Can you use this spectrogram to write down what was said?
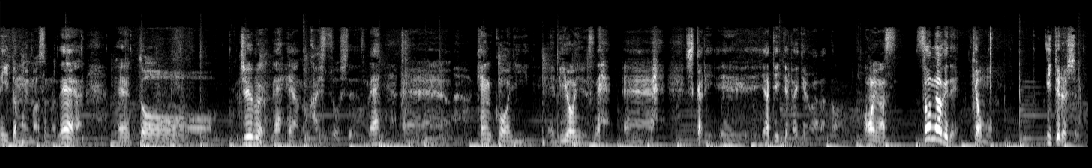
え、いいと思いますのでえっ、と十分ね部屋の加湿をしてですね、えー、健康に美容にですね、えーしっかり、えー、やっていただければなと思います。そんなわけで今日もいってらっしゃい。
